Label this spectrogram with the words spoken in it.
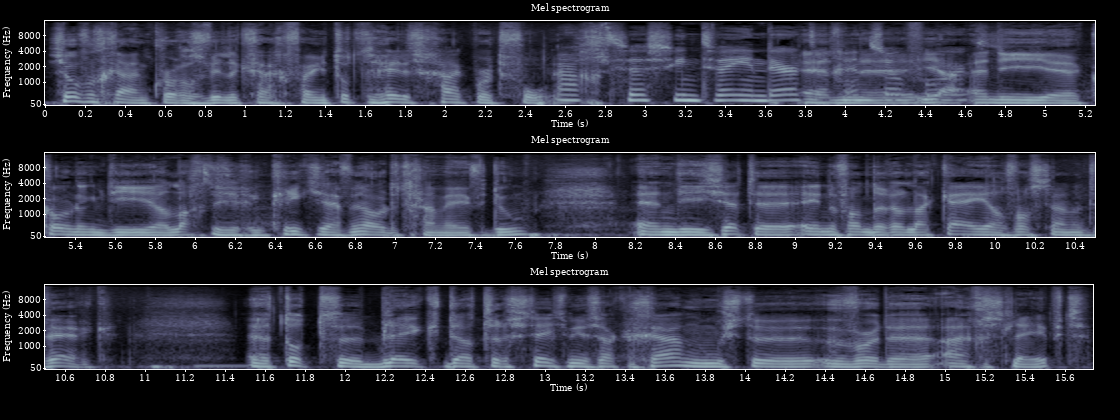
Zoveel graankorrels wil ik graag van je... tot het hele schaakbord vol is. 8, 16, 32 en, En, eh, enzovoort. ja, en die eh, koning die eh, lachte zich een kriek. Die zei van, nou, dat gaan we even doen. En die zette een of andere lakij alvast aan het werk. Eh, tot eh, bleek dat er steeds meer zakken graan moesten worden aangesleept.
